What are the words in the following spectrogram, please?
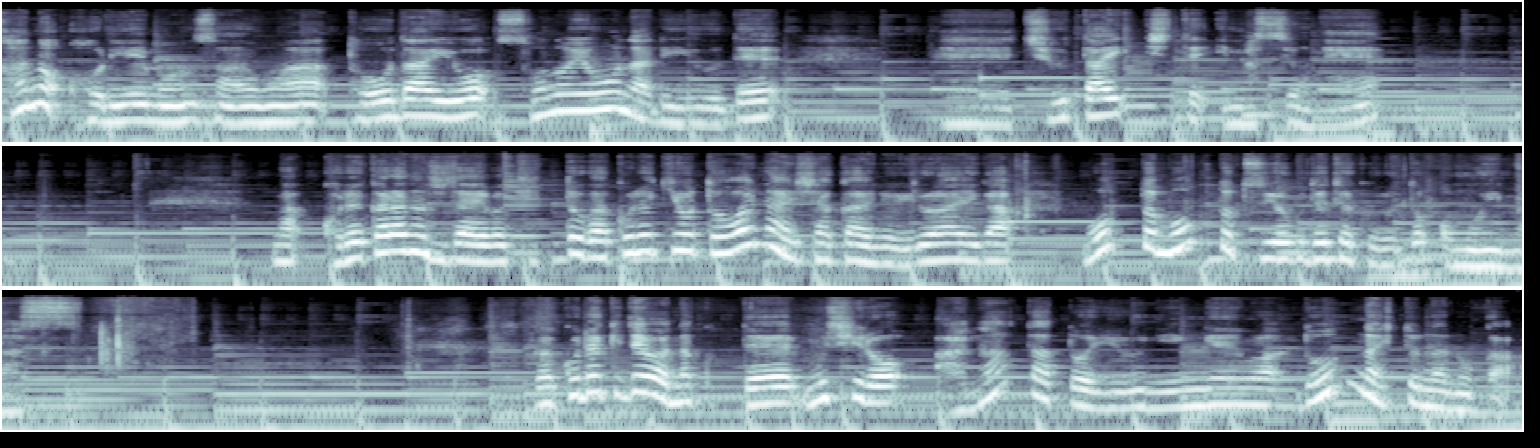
かの堀エモ門さんは東大をそのような理由でえー、中退していますよね。まあ、これからの時代はきっと学歴を問わない社会の色合いがもっともっと強く出てくると思います。学歴ではなくてむしろあなたという人間はどんな人なのか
